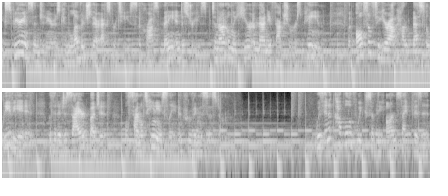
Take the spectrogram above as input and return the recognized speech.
Experienced engineers can leverage their expertise across many industries to not only hear a manufacturer's pain, but also figure out how to best alleviate it within a desired budget while simultaneously improving the system. Within a couple of weeks of the on site visit,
